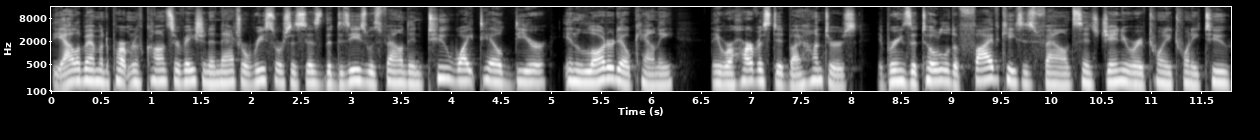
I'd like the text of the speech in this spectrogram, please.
The Alabama Department of Conservation and Natural Resources says the disease was found in two white tailed deer in Lauderdale County they were harvested by hunters. It brings the total to five cases found since January of 2022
